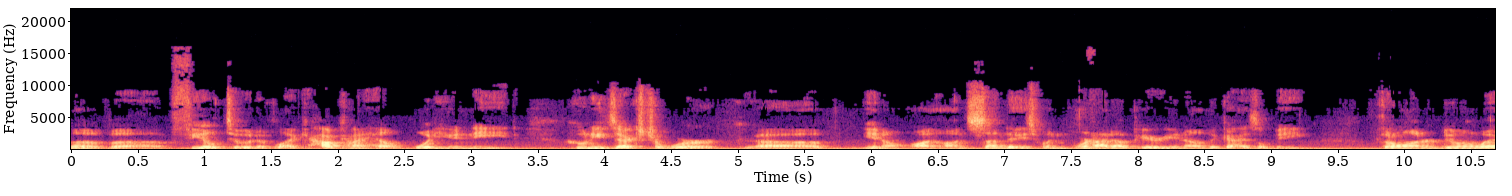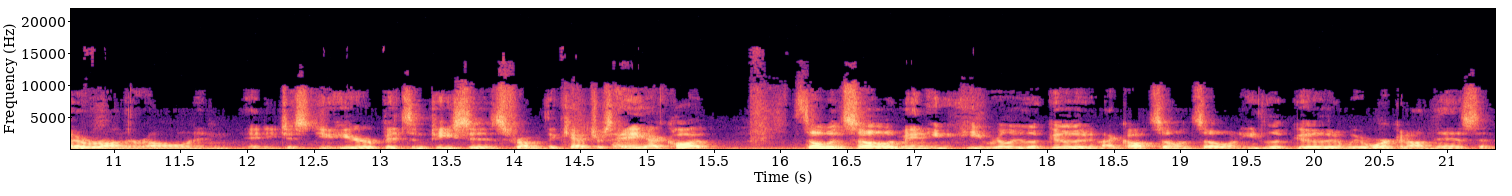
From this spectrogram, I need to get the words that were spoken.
of uh, feel to it of like how can i help what do you need who needs extra work. Uh, you know, on, on Sundays when we're not up here, you know, the guys will be throwing or doing whatever on their own, and and you just you hear bits and pieces from the catchers. Hey, I caught so and so, and man, he he really looked good, and I caught so and so, and he looked good, and we were working on this, and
